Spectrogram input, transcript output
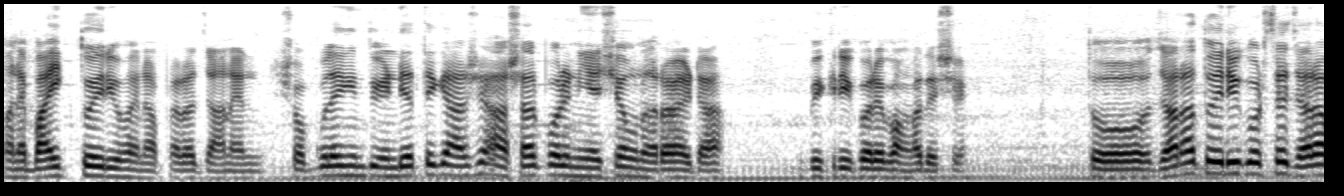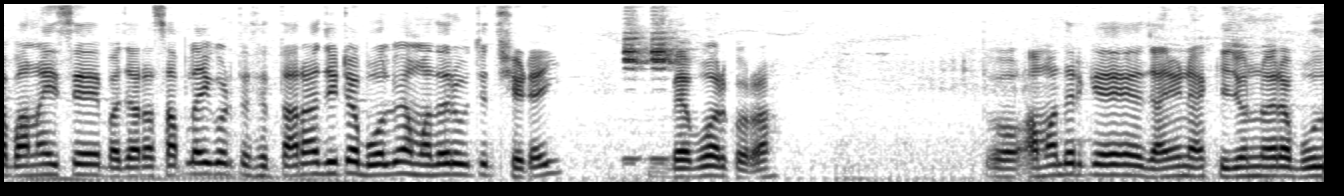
মানে বাইক তৈরি হয় না, আপনারা জানেন। সবগুলোই কিন্তু ইন্ডিয়া থেকে আসে, আসার পরে নিয়ে এসে ওনারা এটা বিক্রি করে বাংলাদেশে। তো যারা তৈরি করছে, যারা বানাইছে বা যারা সাপ্লাই করতেছে, তারা যেটা বলবে আমাদের উচিত সেটাই ব্যবহার করা। তো আমাদেরকে জানি না কী জন্য এরা ভুল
